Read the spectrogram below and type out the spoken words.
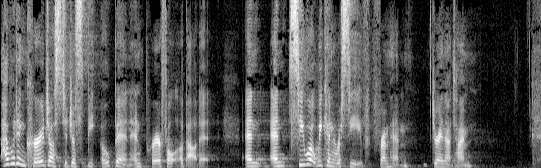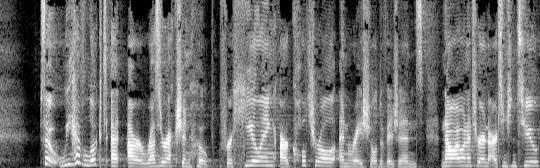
I would encourage us to just be open and prayerful about it and, and see what we can receive from Him during that time. So, we have looked at our resurrection hope for healing our cultural and racial divisions. Now, I want to turn our attention to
